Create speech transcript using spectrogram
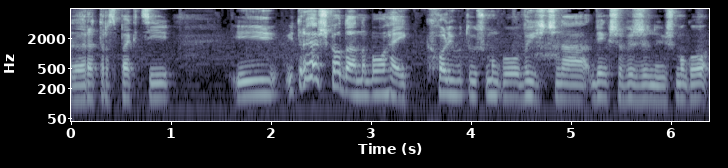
e, retrospekcji i, I trochę szkoda, no bo hej, Hollywood już mogło wyjść na większe wyżyny, już mogło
